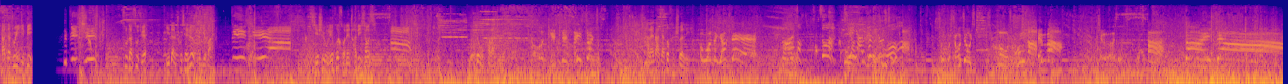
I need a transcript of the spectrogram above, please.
大家注意隐蔽。必须速战速决，一旦出现任何意外，必须啊！及时用灵魂锁链传递消息。啊！任务快完成了。到底是谁杀出？看来大家都很顺利。我的杨志，完了，糟了，是雅克领主。束手就擒，臭虫大人吧！这次啊！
